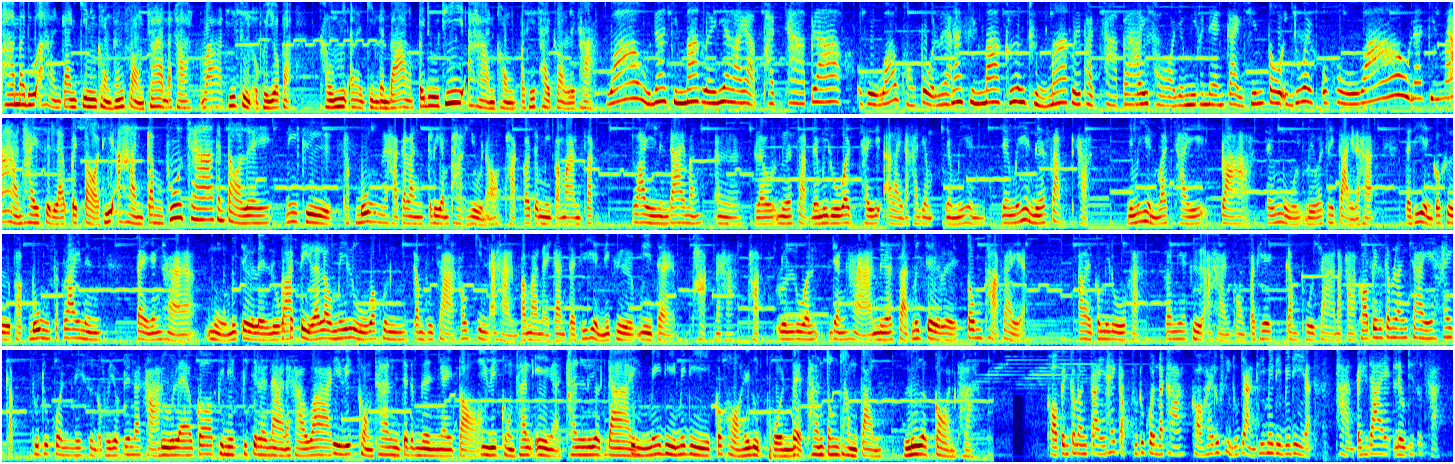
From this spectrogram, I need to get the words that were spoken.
พามาดูอาหารการกินของทั้งสองชาตินะคะ ว่าที่ศูนย์อพยพอะเขามีอะไรกินกันบ้าง ไปดูที่อาหารของประเทศไทยก่อนเลยค่ะ ว้าว น่ากินมากเลยนี่อะไรอะ ผัดชาปลา โอ้โห ว้าว ของโปรดเลยอะน่ากินมาก เครื่องถึงมากเลยผัดชาปลา ไม่พอ ยังมีพะแนงไก่ชิ้นโตอีกด้วย โอ้โห ว้าว น่ากินมาก อาหารไทยเสร็จแล้วไปต่อที่อาหารกัมพูชากันต่อเลย นี่คือผักบุ้งนะคะกำลังเตรียมผักอยู่เนาะ ผักก็จะมีประมาณสัก ไล่หนึ่งได้มั้ง เออ แล้วเนื้อสัตว์ยังไม่รู้ว่าใช้อะไรนะคะ ยังยังไม่เห็นยังไม่เห็นเนื้อสัตว์ค่ะ ยังไม่เห็นว่าใช้ปลาใช้หมูหรือว่าใช้ไก่นะคะ แต่ที่เห็นก็คือผักบุ้งสักไล่หนึ่งแต่ยังหาหมูไม่เจอเลยรือว่าปกติแล้วเราไม่รู้ว่าคุณกัมพูชาเขากินอาหารประมาณไหนกัน แต่ที่เห็นนี่คือมีแต่ผักนะคะ ผักล้วนๆยังหาเนื้อสัตว์ไม่เจอเลย ต้มผักใส่อะอะไรก็ไม่รู้ค่ะ ก็เนี่ยคืออาหารของประเทศกัมพูชานะคะ ขอเป็นกำลังใจให้กับทุกๆคนในศูนย์อพยพด้วยนะคะ ดูแล้วก็พินิจพิจารณานะคะ ว่าชีวิตของท่านจะดำเนินยังไงต่อชีวิตของท่านเองอะท่านเลือกได้สิ่งไม่ดีไม่ดีก็ขอให้หลุดพ้น แต่ท่านต้องทำการเลือกก่อนค่ะ ขอเป็นกำลังใจให้กับทุกๆคนนะคะ ขอให้ทุกสิ่งทุกอย่างที่ไม่ดีไม่ดีอะผ่านไปให้ได้เร็วที่สุดค่ะ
